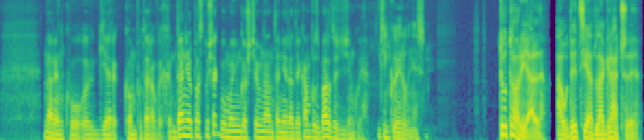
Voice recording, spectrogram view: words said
na rynku y, gier komputerowych. Daniel Pastusiak był moim gościem na antenie Radia Campus. Bardzo Ci dziękuję. Dziękuję również. Tutorial. Audycja dla graczy.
